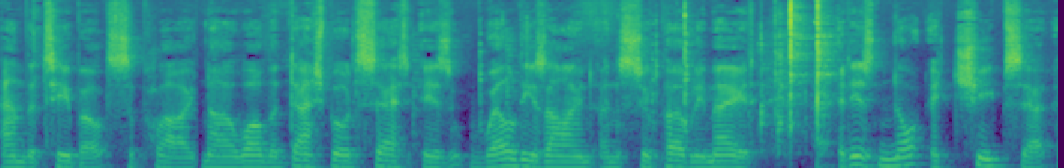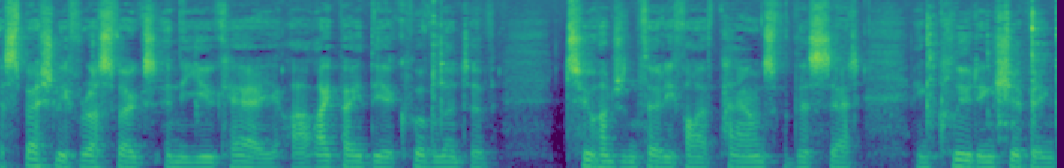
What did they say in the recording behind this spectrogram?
and the T-bolt supply. Now, while the dashboard set is well designed and superbly made, it is not a cheap set, especially for us folks in the UK. I paid the equivalent of £235 for this set, including shipping,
